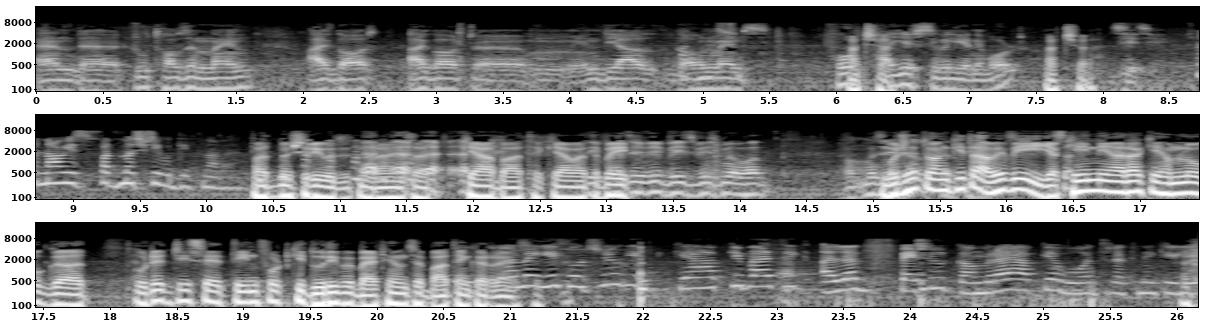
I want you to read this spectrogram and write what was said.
And uh, 2009 I got I I um, India government अच्छा। highest civilian award. अच्छा। जी जी। So now is Padmashri Udit Padmashri Udit Narayan sir क्या बात है क्या बात है। भाई भी बीच बीच में बहुत मुझे मुझे तो अंकिता अभी भी यकीन नहीं आ रहा कि हम लोग उदित जी से तीन फुट की दूरी पे बैठे उनसे बातें कर रहे और मैं हैं ये सोच रही हूँ कि क्या आपके पास एक अलग स्पेशल कमरा है आपके अवार्ड्स रखने के लिए?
